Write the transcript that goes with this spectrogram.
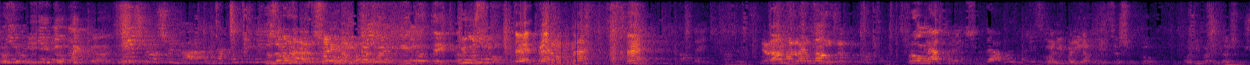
Proszę mnie nie dotykać. Nie, proszę pana. bo to nie- Proszę pana, żegnam pana. Pani nie dotyka. Już to. Dzwoni pani na policję szybko. Dzwoni pani też już.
